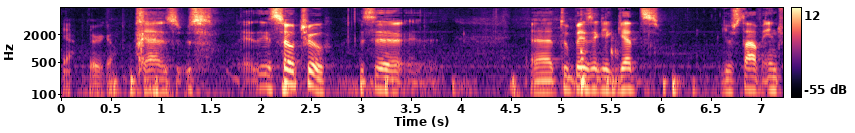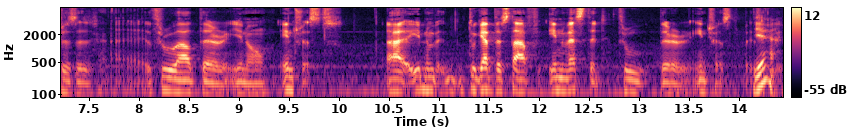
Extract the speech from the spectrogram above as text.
yeah, there you go. yeah, it's, it's, so true. It's uh, uh, to basically get your staff interested uh, throughout their, you know, interests. Uh, in, to get the staff invested through their interest, basically.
